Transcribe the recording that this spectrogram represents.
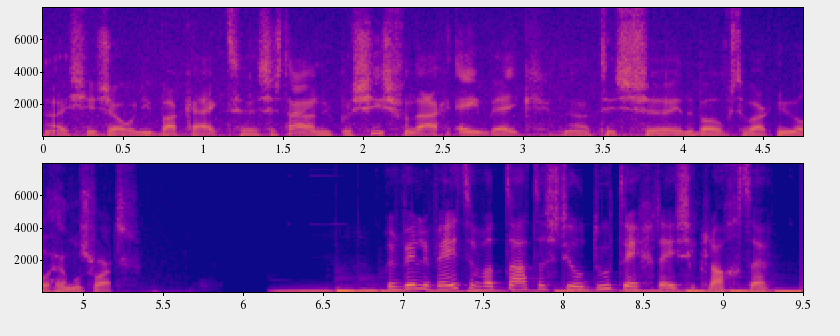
Nou, als je zo in die bak kijkt, ze staan er nu precies vandaag één week. Nou, het is in de bovenste bak nu al helemaal zwart. We willen weten wat Tata Steel doet tegen deze klachten.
